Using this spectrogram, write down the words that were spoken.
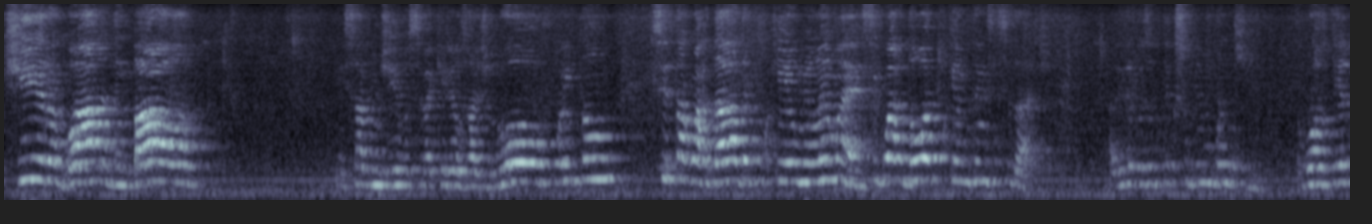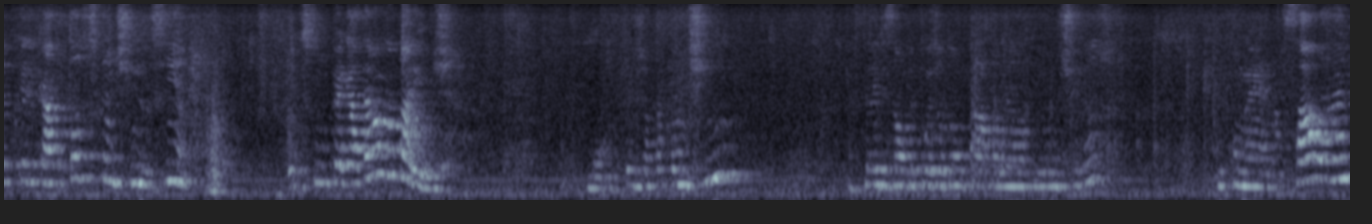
tira, guarda, embala. Quem sabe um dia você vai querer usar de novo. Ou então, se está guardado é porque o meu lema é, se guardou é porque não tem necessidade. Ali depois eu vou ter que subir no banquinho. Eu gosto dele porque ele cata todos os cantinhos assim, ó. Eu costumo pegar até lá na parede. Bom, ele já está prontinho. A televisão depois eu dou um tapa nela que eu uso. E como é na sala, né?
